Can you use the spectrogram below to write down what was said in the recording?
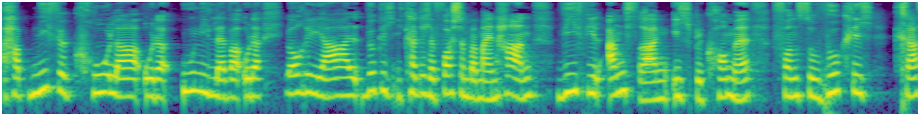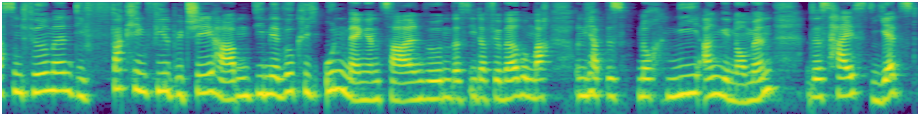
habe nie für Cola oder Unilever oder L'Oreal, wirklich, ich kann euch ja vorstellen bei meinen Haaren, wie viel Anfragen ich bekomme von so wirklich krassen Firmen, die fucking viel Budget haben, die mir wirklich Unmengen zahlen würden, dass ich dafür Werbung mache. Und ich habe das noch nie angenommen. Das heißt, jetzt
